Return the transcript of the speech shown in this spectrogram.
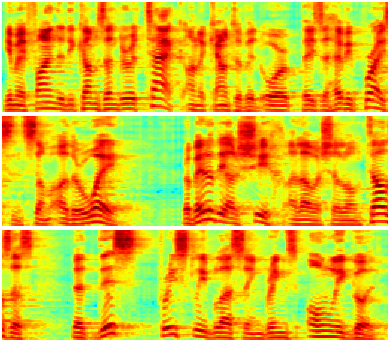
He may find that he comes under attack on account of it or pays a heavy price in some other way. Rabbeinu de Alshich, alav shalom, tells us that this priestly blessing brings only good.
